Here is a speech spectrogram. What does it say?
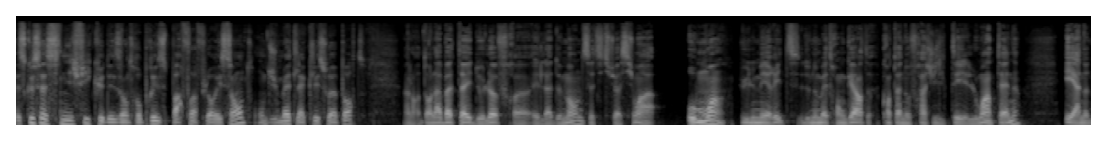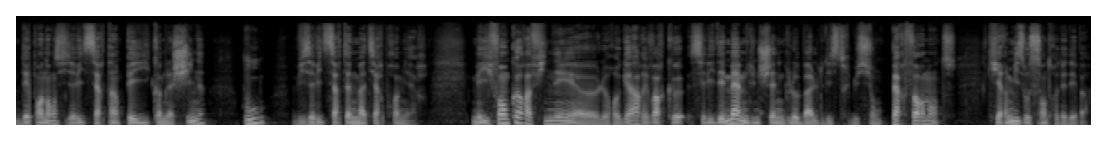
Est-ce que ça signifie que des entreprises parfois florissantes ont dû mettre la clé sous la porte? Alors, dans la bataille de l'offre et de la demande, cette situation a au moins eu le mérite de nous mettre en garde quant à nos fragilités lointaines et à notre dépendance vis-à-vis de certains pays comme la Chine ou vis-à-vis de certaines matières premières. Mais il faut encore affiner euh, le regard et voir que c'est l'idée même d'une chaîne globale de distribution performante qui est remise au centre des débats.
